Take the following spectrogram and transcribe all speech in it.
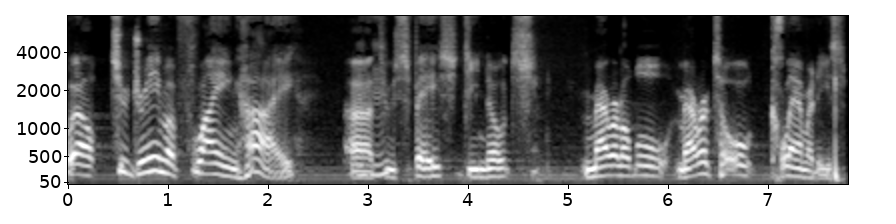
Well, to dream of flying high uh, Mm-hmm. through space denotes marital marital calamities.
